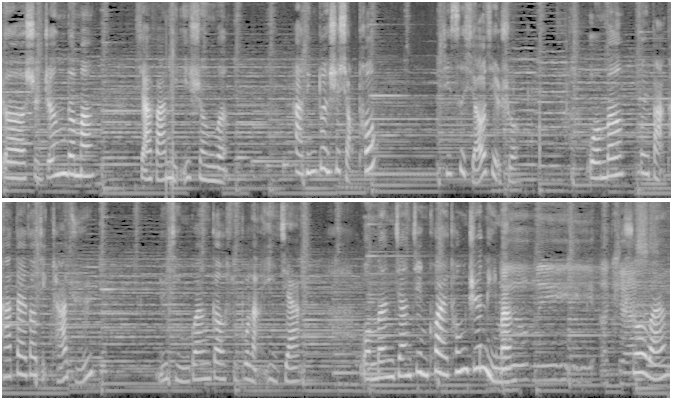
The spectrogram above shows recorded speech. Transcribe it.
这是真的吗？”夏法里医生问。“帕丁顿是小偷。”基次小姐说。“我们会把他带到警察局。”女警官告诉布朗一家：“我们将尽快通知你们。”说完，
